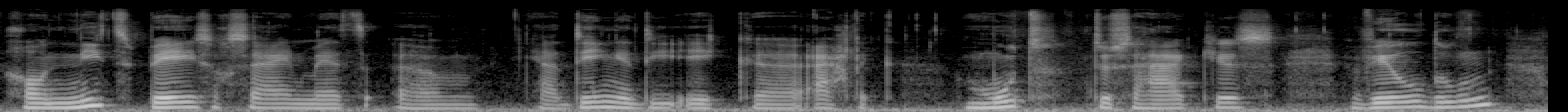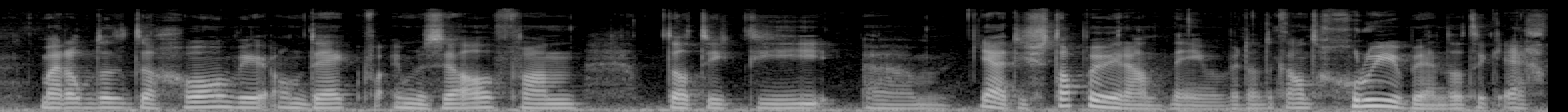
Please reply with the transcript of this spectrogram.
gewoon niet bezig zijn met um, ja, dingen die ik uh, eigenlijk moet, tussen haakjes, wil doen. Maar omdat ik dan gewoon weer ontdek in mezelf van dat ik die, um, ja, die stappen weer aan het nemen ben. Dat ik aan het groeien ben. Dat ik echt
